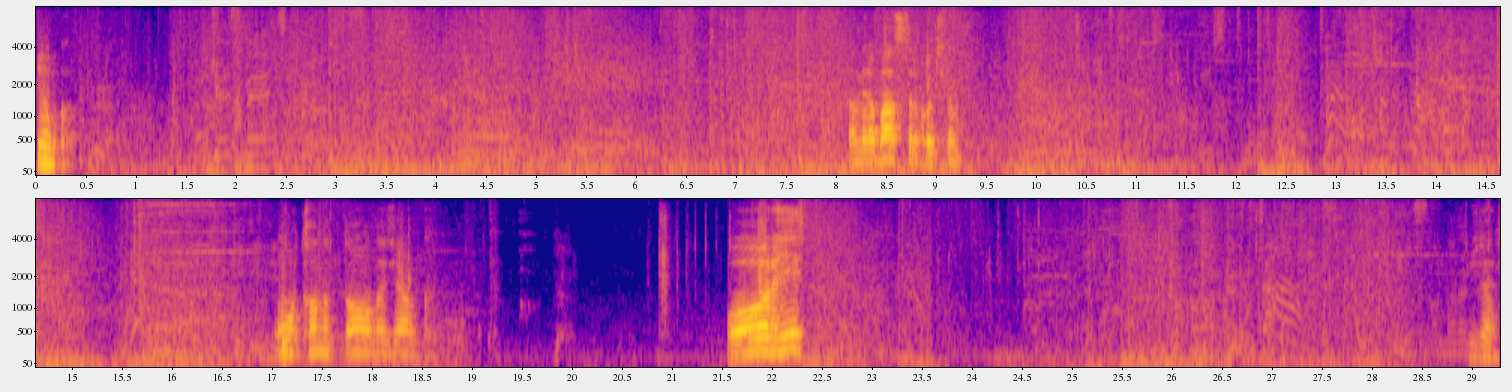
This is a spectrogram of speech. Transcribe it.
Yok. Kamera bastır koçum. Ortalık dağılacak. O reis. Güzel.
